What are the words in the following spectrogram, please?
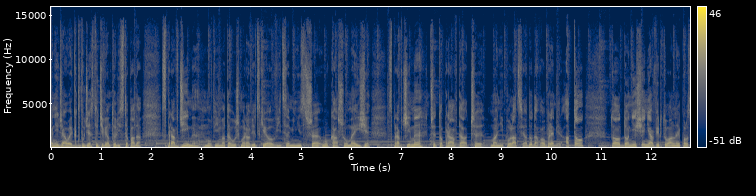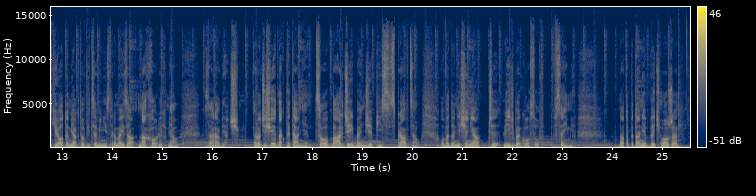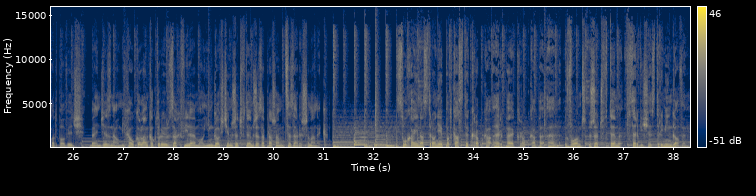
Poniedziałek, 29 listopada. Sprawdzimy, mówi Mateusz Morawiecki o wiceministrze Łukaszu Mejzie. Sprawdzimy, czy to prawda, czy manipulacja, dodawał premier. A to, to doniesienia wirtualnej Polskiej o tym, jak to wiceminister Mejza na chorych miał zarabiać. Rodzi się jednak pytanie, co bardziej będzie PiS sprawdzał? Owe doniesienia, czy liczbę głosów w Sejmie? Na to pytanie być może odpowiedź będzie znał Michał Kolanko, który już za chwilę moim gościem. Rzecz w tym, że zapraszam Cezary Szymanek. Słuchaj na stronie podcasty.rp.pl. Włącz Rzecz w tym w serwisie streamingowym.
